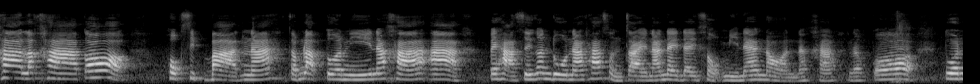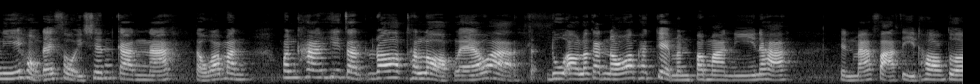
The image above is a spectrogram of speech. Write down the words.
ค่ะราคาก็60 บาทนะสำหรับตัวนี้นะคะ อ่า ไปหาซื้อกันดูนะ ถ้าสนใจนะในไดโซมีแน่นอนนะคะ แล้วก็ตัวนี้ของไดโซอีกเช่นกันนะ แต่ว่ามันค่อนข้างที่จะลอกถลอกแล้วอะ่ะ ดูเอาแล้วกันเนาะว่าแพ็กเกจมันประมาณนี้นะคะ เห็นไหมฝาสีทองตัว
